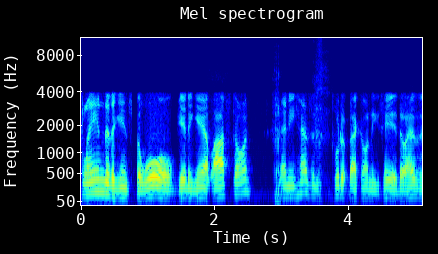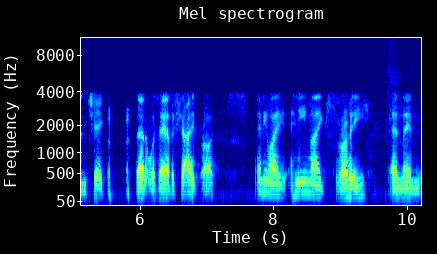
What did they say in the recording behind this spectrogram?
slammed it against the wall getting out last time, and he hasn't put it back on his head or hasn't checked that it was out of shape, right? Anyway, he makes three, and then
